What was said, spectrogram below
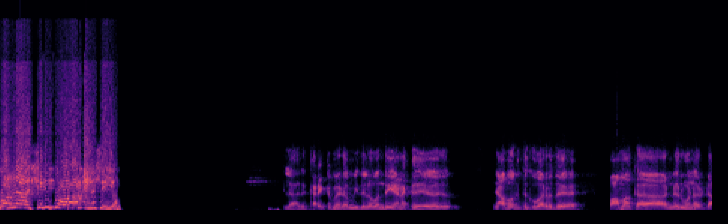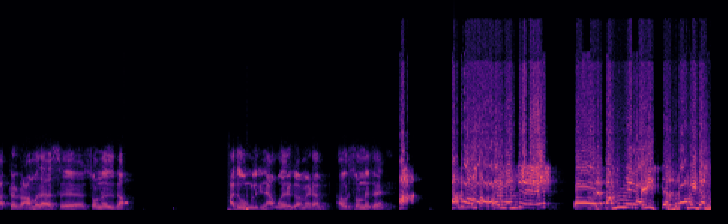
சொன்ன சிரிப்பு வராம என்ன செய்யும்? இல்ல அது கரெக்ட் மேடம் இதுல வந்து எனக்கு ஞாபகத்துக்கு வர்றது பாமக நிறுவனர் டாக்டர் ராமதாஸ் சொன்னதுதான். அது உங்களுக்கு ஞாபகம் இருக்கா மேடம் அவர் சொன்னது? ஆமா ஆமா அவர் வந்து தமிழை அழித்த திராவிடம்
